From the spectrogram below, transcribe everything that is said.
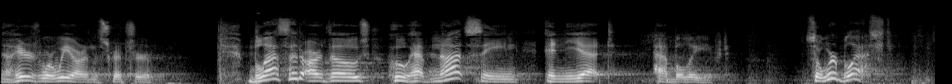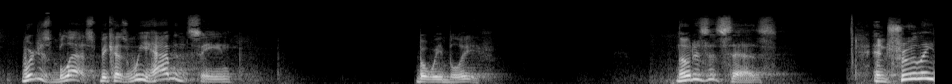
Now here's where we are in the scripture. Blessed are those who have not seen and yet have believed. So we're blessed. We're just blessed because we haven't seen, but we believe. Notice it says, and truly,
